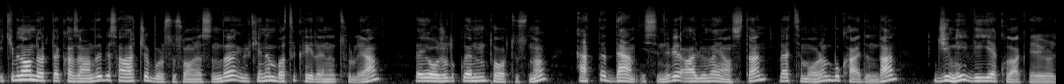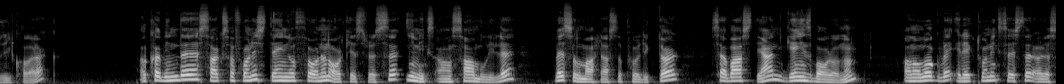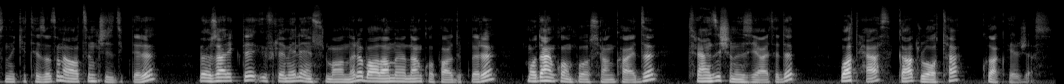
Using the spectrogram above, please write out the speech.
2014'te kazandığı bir sanatçı bursu sonrasında ülkenin batı kıyılarını turlayan ve yolculuklarının tortusunu At the Dam isimli bir albüme yansıtan Latimore'un bu kaydından Jimmy V'ye kulak veriyoruz ilk olarak. Akabinde saksafonist Daniel Thorne'un orkestrası Imix Ensemble ile Vessel mahlaslı prodüktör Sebastian Gainsborough'un analog ve elektronik sesler arasındaki tezatın altını çizdikleri ve özellikle üflemeli enstrümanları bağlamlarından kopardıkları modern kompozisyon kaydı Transition'ı ziyaret edip What Hath God Wrote'a kulak vereceğiz.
